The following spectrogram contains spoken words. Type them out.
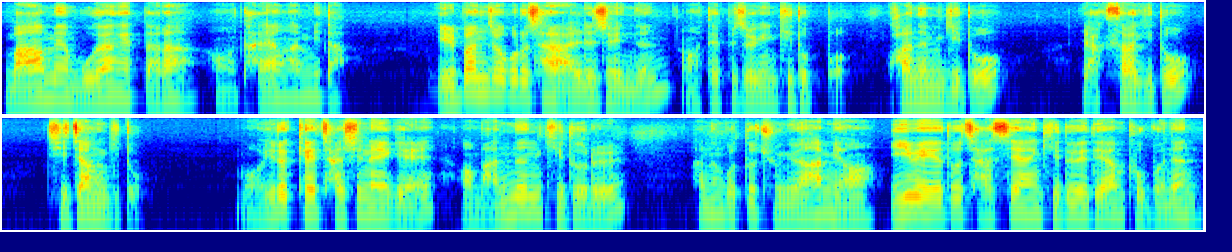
마음의 모양에 따라 어, 다양합니다. 일반적으로 잘 알려져 있는 어, 대표적인 기도법, 관음기도, 약사기도, 지장기도, 뭐 이렇게 자신에게 어, 맞는 기도를 하는 것도 중요하며 이외에도 자세한 기도에 대한 부분은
